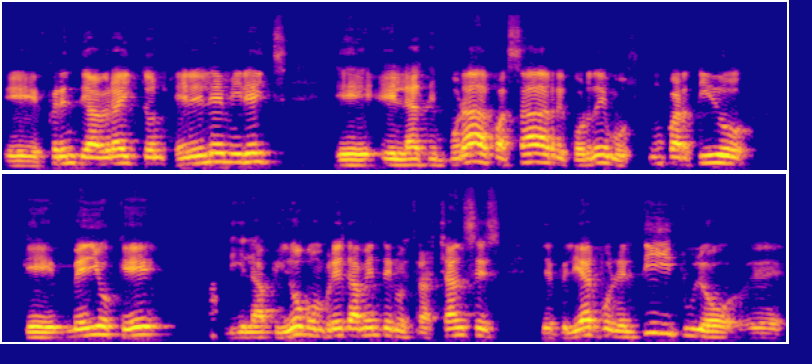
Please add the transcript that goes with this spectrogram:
eh, frente a Brighton en el Emirates. Eh, en la temporada pasada, recordemos, un partido que medio que dilapidó completamente nuestras chances de pelear por el título, eh,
